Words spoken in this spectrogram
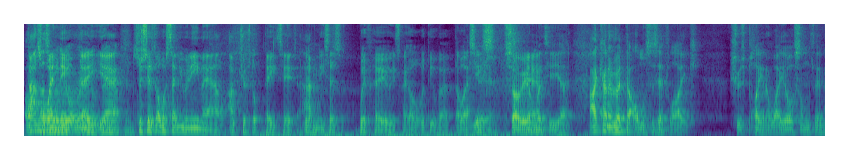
Oh, that's, that's when when the the- update, update yeah. happens. So she says, "Oh, I sent you an email. I've just updated," and he says, "With who?" It's like, "Oh, with the other OSs." Yeah, yeah. Sorry, I'm with you. Yeah, I kind of read that almost as if like she was playing away or something.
